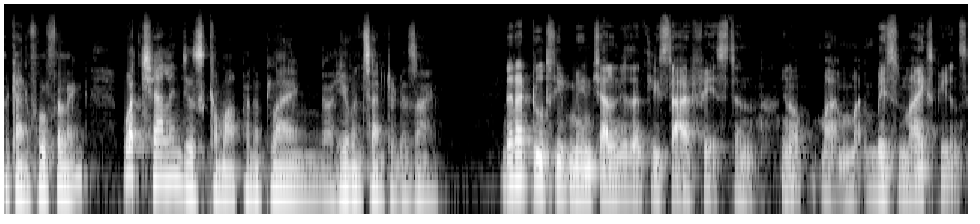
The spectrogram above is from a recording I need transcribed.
a kind of fulfilling. What challenges come up in applying uh, human-centered design? There are two, three main challenges at least I have faced, and you know, my, my, based on my experience,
